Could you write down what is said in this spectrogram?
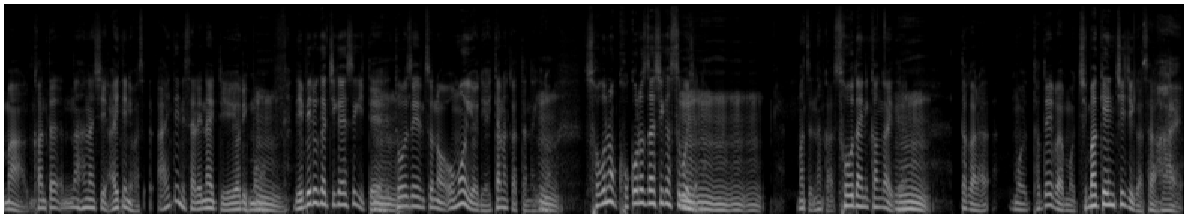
まあ簡単な話相手には相手にされないというよりも、うん。レベルが違いすぎて、うん。当然その思いよりはいかなかったんだけど、うん。その志がすごいじゃない、うんうんまずなんか壮大に考えて、うんうんうん。だからもう例えばもう千葉県知事がさ、はい。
